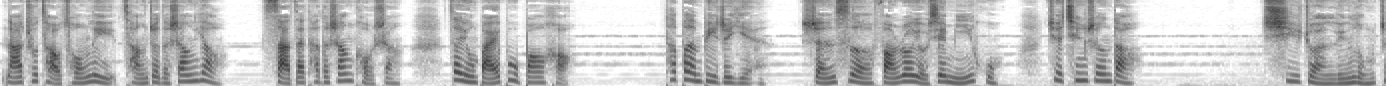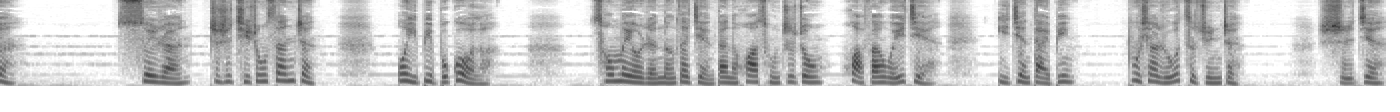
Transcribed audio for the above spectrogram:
拿出草丛里藏着的伤药，撒在他的伤口上，再用白布包好。他半闭着眼，神色仿若有些迷糊，却轻声道：“七转玲珑阵，虽然只是其中三阵，我已避不过了。从没有人能在简单的花丛之中。”化繁为简，以剑带兵，布下如此军阵，时间、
